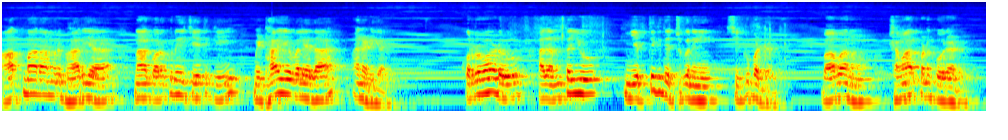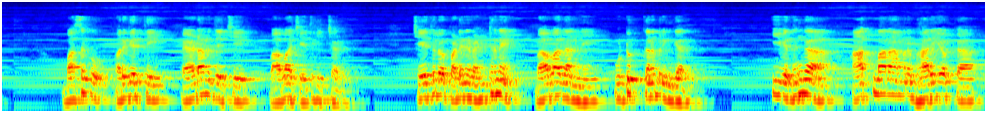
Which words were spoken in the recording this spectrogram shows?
ఆత్మారాముని భార్య నా కొరకు నీ చేతికి మిఠాయి ఇవ్వలేదా అని అడిగారు. కుర్రవాడు అదంతయు జ్ఞప్తికి తెచ్చుకుని సిగ్గుపడ్డాడు. బాబాను క్షమార్పణ కోరాడు. బసకు పరుగెత్తి పేడాను తెచ్చి బాబా చేతికిచ్చాడు. చేతిలో పడిన వెంటనే బాబా దాన్ని ఉటుక్కన బ్రింగారు ఈ విధంగా ఆత్మారాముని భార్య యొక్క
